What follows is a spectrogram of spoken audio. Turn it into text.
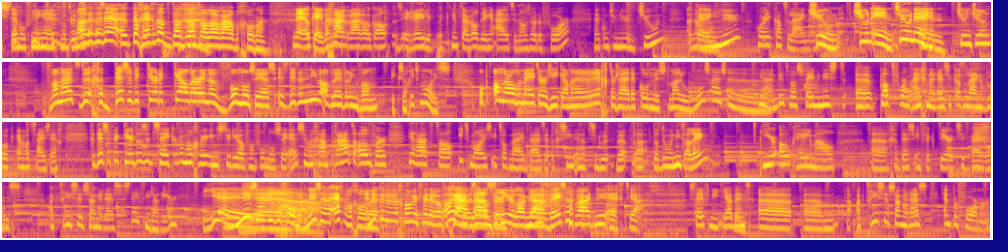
die stemoefeningen even van Oh, dit is echt, ik dacht echt dat, dat, dat we al lang waren begonnen. Nee, oké, we We gaan... waren ook al redelijk... Ik knip daar wel dingen uit en dan zo ervoor. En dan komt er nu een tune. En Oké. dan nu hoor je Katelijn. Tune, tune in. Tune in. in. Tune tune. Vanuit de gedesinfecteerde kelder in de Vondel CS is dit een nieuwe aflevering van Ik zag iets moois. Op anderhalve meter zie ik aan mijn rechterzijde columnist Malou Holshuizen. Ja, en dit was feminist eh platform-eigenaresse Katelijne Blok. En wat zij zegt. Gedesinfecteerd, dat is het zeker. We mogen weer in de studio van Vondel CS. En we gaan praten over, je raadt het al, iets moois. Iets wat wij buiten hebben gezien. En dat doen we, dat doen we niet alleen. Hier ook helemaal eh, gedesinfecteerd zit bij ons actrice, zangeres Stephanie Laurier. Yeah. En nu zijn we begonnen. Nu zijn we echt begonnen. En nu kunnen we gewoon weer verder over Oh ja, we zijn al drie uur lang Ja. eh, bezig, maar het nu echt, ja. Stephanie, jij bent eh, ehm, actrice, zangeres en performer.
